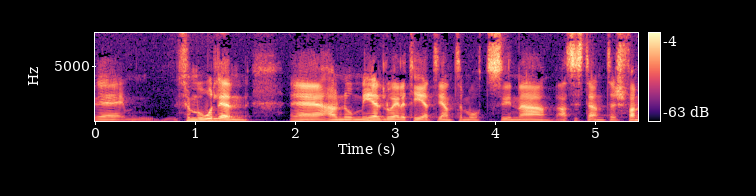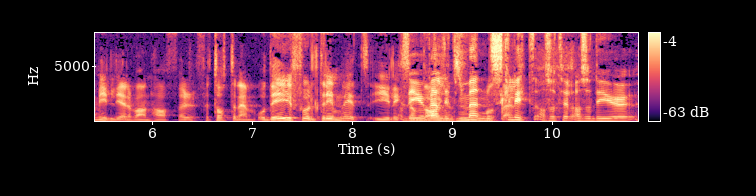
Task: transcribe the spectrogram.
eh, förmodligen eh, har nog mer lojalitet gentemot sina assistenters familjer än vad han har för, för Tottenham. Och det är ju fullt rimligt i liksom Det är ju väldigt mänskligt. Alltså, till, alltså det är ju,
